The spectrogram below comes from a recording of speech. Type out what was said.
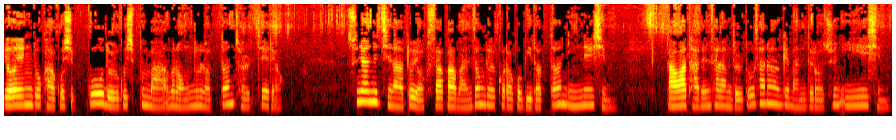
여행도 가고 싶고 놀고 싶은 마음을 억눌렀던 절제력, 수년이 지나도 역사가 완성될 거라고 믿었던 인내심, 나와 다른 사람들도 사랑하게 만들어준 이해심.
